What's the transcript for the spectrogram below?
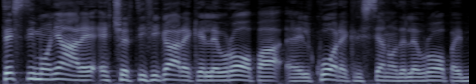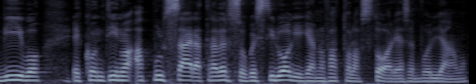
testimoniare e certificare che l'Europa, eh, il cuore cristiano dell'Europa è vivo e continua a pulsare attraverso questi luoghi che hanno fatto la storia, se vogliamo.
